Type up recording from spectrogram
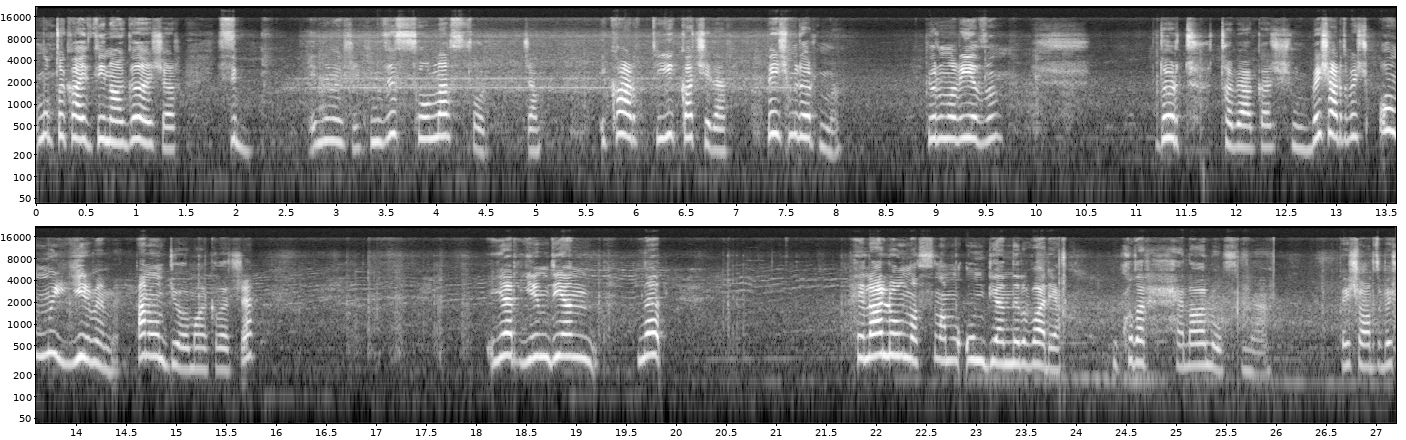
mutlaka izleyin arkadaşlar. Dinlemek için size sorular soracağım. Icardi kaç eder? 5 mi 4 mü? Yorumları yazın. 4 tabii arkadaşlar. Şimdi 5 artı 5 10 mu 20 mi? Ben 10 diyorum arkadaşlar. Eğer 20 diyenler helal olmasın ama 10 diyenleri var ya. Bu kadar helal olsun ya. 5 artı 5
